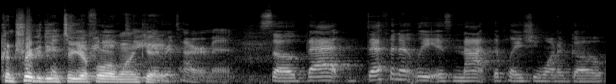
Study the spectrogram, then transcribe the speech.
contributing, to your 401k. to oh your retirement. So that definitely is not the place you want to go.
